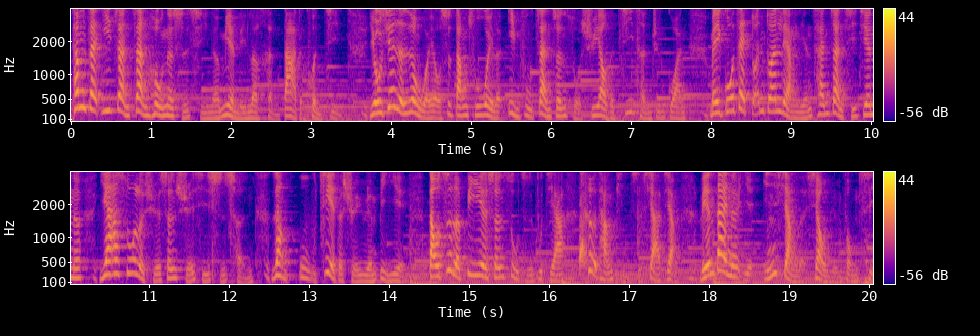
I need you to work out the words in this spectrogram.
他们在一战战后那时期呢，面临了很大的困境。有些人认为哦，是当初为了应付战争所需要的基层军官，美国在短短两年参战期间呢，压缩了学生学习时程，让五届的学员毕业，导致了毕业生素质不佳，课堂品质下降，连带呢也影响了校园风气，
